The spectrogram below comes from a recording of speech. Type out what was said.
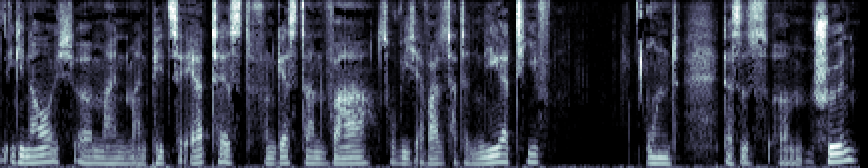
Genau, ich, äh, mein, mein PCR-Test von gestern war, so wie ich erwartet hatte, negativ. Und das ist ähm, schön.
